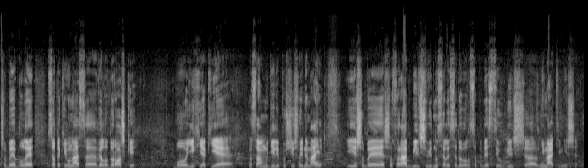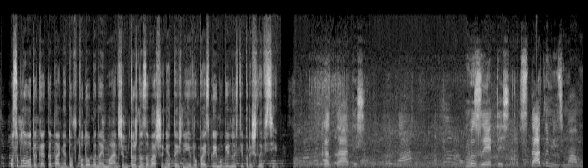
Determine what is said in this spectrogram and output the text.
щоб були все-таки у нас е, велодорожки, бо їх як є на самому ділі почти що й немає. І щоб шофера більше відносилися до велосипедистів більш е, внімательніше. Особливо таке катання до вподоби найменшим. Тож на завершення тижня європейської мобільності прийшли всі. кататись, возитись з татом і з мамою,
